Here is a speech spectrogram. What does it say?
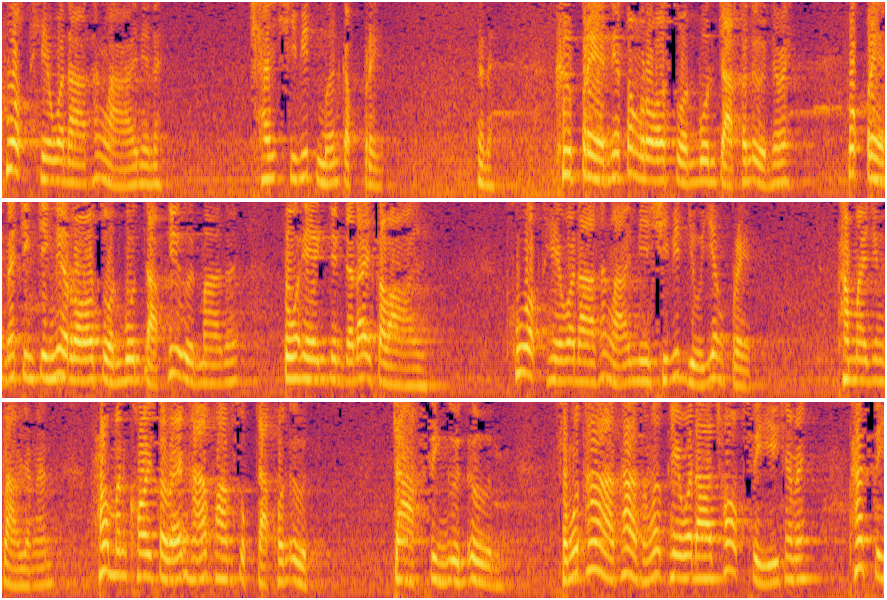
พวกเทวดาทั้งหลายเนี่ยนะใช้ชีวิตเหมือนกับเปรตเนี่ยนะคือเปรตเนี่ยต้องรอส่วนบุญจากคนอื่นใช่ไหมพวกเปรตนะจริงๆเนี่ยรอส่วนบุญจากที่อื่นมาใช่ไหม ตัวเองจึงจะได้สบาย พวกเทวดาทั้งหลายมีชีวิตอยู่เยี่ยงเปรตทำไมจึงกล่าวอย่างนั้น เพราะมันคอยแสวงหาความสุขจากคนอื่น จากสิ่งอื่น ๆ สมมติถ้าถ้าสมมติเทวดาชอบสีใช่ไหมถ้าสี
